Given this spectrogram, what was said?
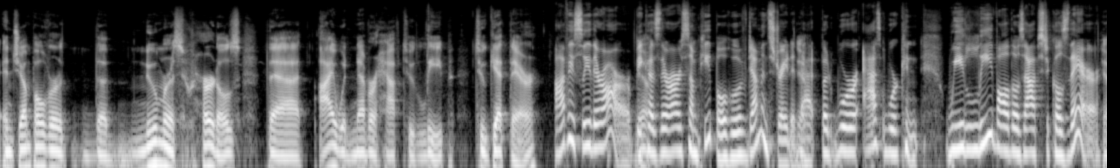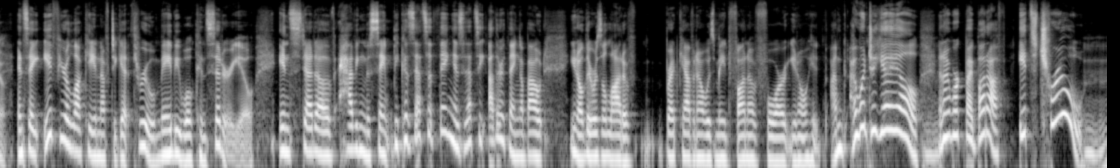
and jump over the numerous hurdles that I would never have to leap to get there? Obviously there are because there are some people who have demonstrated Yeah. that but we're as we're can we leave all those obstacles there Yeah. and say if you're lucky enough to get through maybe we'll consider you instead of having the same because that's the thing is that's the other thing about you know there was a lot of Brett Kavanaugh was made fun of for you know he, I'm, I went to Yale mm-hmm. and I worked my butt off it's true mm-hmm.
